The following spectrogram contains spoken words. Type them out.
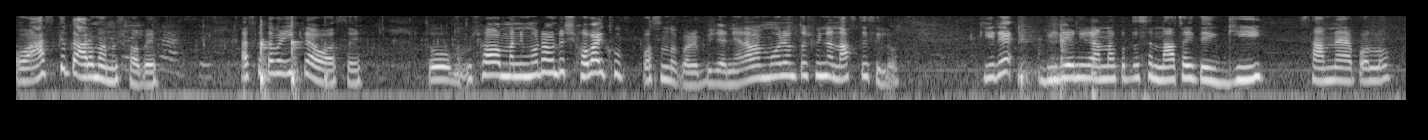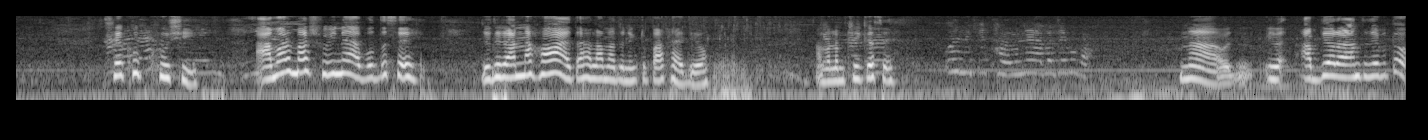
ও, আজকে তো আরও মানুষ হবে। আজকে তো আবার ইকরাও আছে। তো সব মানে মোটামুটি সবাই খুব পছন্দ করে বিরিয়ানি। আর আমার মরিয়ম তো শুনে নাচতেছিল। কি রে, বিরিয়ানি রান্না করতেছে, না চাইতে ঘি, সামনে অ্যাপলো সে খুব খুশি। আমার মা শুই না বলতেছে, যদি রান্না হয়, তাহলে আমার জন্য একটু পাঠায় দিও। আমি বললাম ঠিক আছে? না আবদি ওরা আনতে যাবে তো?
